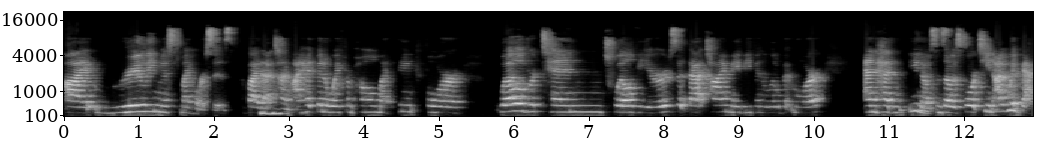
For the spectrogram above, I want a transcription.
I really missed my horses by that mm-hmm. time. I had been away from home, I think, for well over 10, 12 years at that time, maybe even a little bit more and had, you know, since I was 14, I went back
